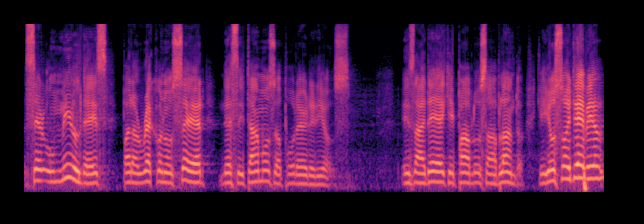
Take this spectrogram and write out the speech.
ser humildes para reconocer necesitamos el poder de Dios. Es la idea que Pablo está hablando, que yo soy débil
